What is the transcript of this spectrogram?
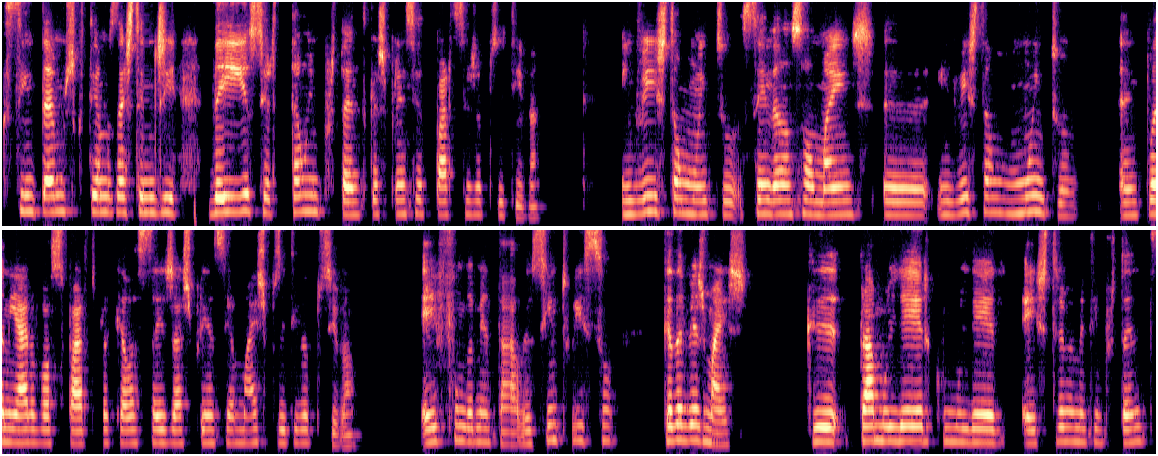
que, sintamos que temos esta energia. Daí o ser tão importante que a experiência de parte seja positiva. Invistam muito, se ainda não são mães, uh, invistam muito em planear o vosso parto para que ela seja a experiência mais positiva possível. É fundamental, eu sinto isso cada vez mais, que para a mulher como mulher é extremamente importante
